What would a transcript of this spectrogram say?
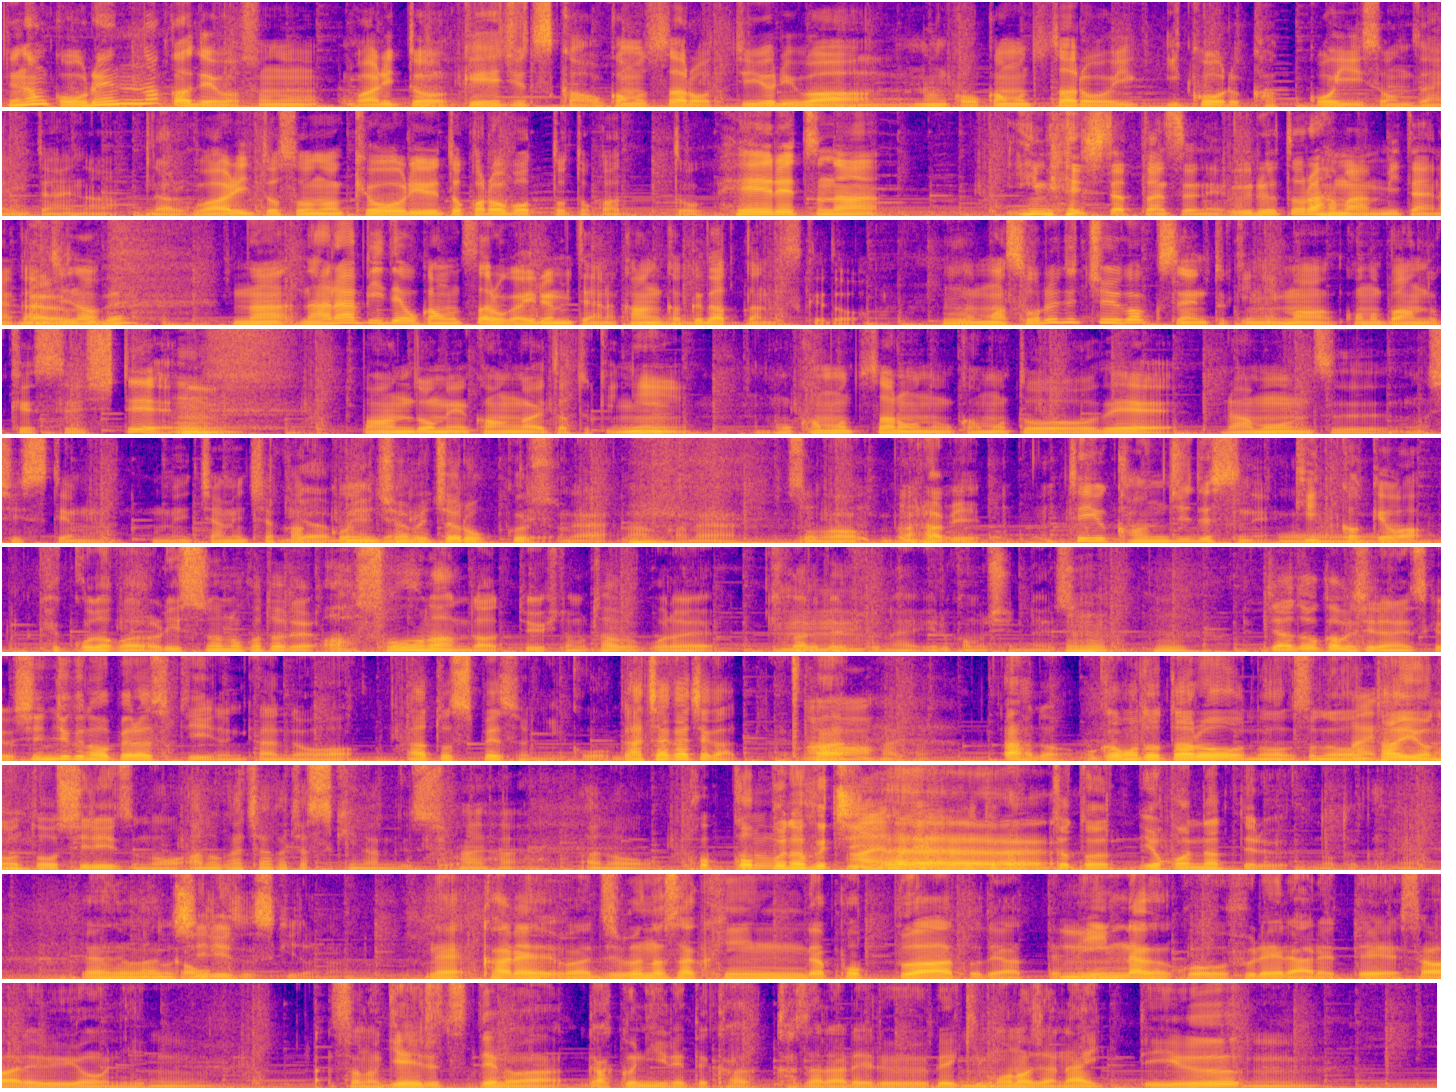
でなんか俺の中ではその割と芸術家岡本太郎っていうよりは、うん。なんか岡本太郎イイコールかっこいい存在みたいな。割とその恐竜とかロボットとかと並列なイメージだったんですよね。ウルトラマンみたいな感じのなるな並びで岡本太郎がいるみたいな感覚だったんですけど、うん。まあそれで中学生の時にまあこのバンド結成して、ほどねバンド名考えた時に岡本太郎の岡本でラモーンズのシステムめちゃめちゃかっこいいんめちゃめちゃじゃないかなロックですね。なんかねその並び。っていう感じですねきっかけは。結構だからリスナーの方であそうなんだっていう人も多分これ聞かれてる人ね、いるかもしれないですけど、邪道かもしれないですけど新宿のオペラシティのあのアートスペースにこうガチャガチャがあって。はいあの岡本太郎のそのはい太陽の塔シリーズのあのガチャガチャ好きなんですよ。はいはいあのコップの縁、ねはいはい とかちょっと横になってるのとかね。いやでもあなんかのシリーズ好きだな。ね彼は自分の作品がポップアートであって、うんみんながこう触れられて触れるように、うん。その芸術っていうのは額に入れてか飾られるべきものじゃないっていううん。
